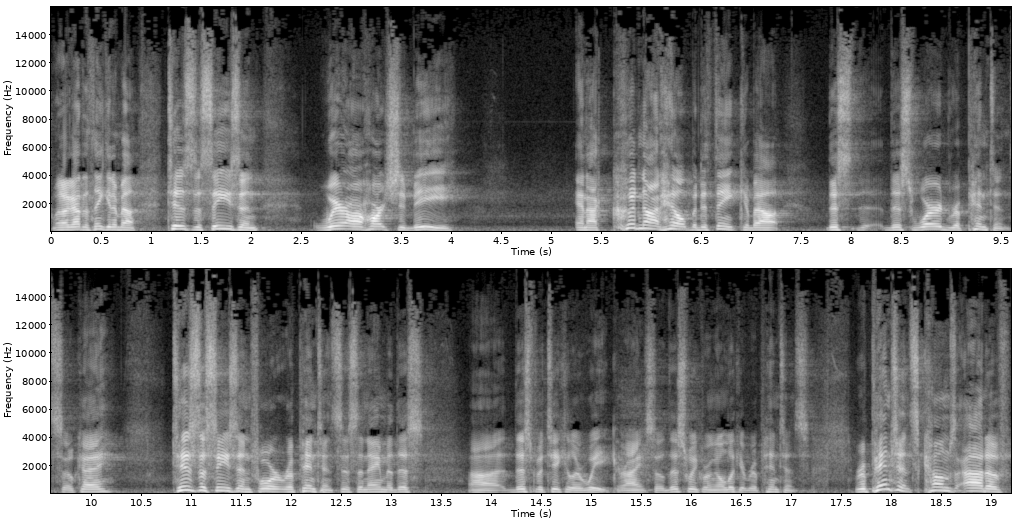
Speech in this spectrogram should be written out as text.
when I got to thinking about tis the season where our hearts should be, and I could not help but to think about this, this word repentance, okay? Tis the season for repentance is the name of this, uh, this particular week, right? So this week we're going to look at repentance. Repentance comes out of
